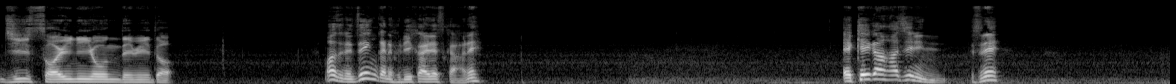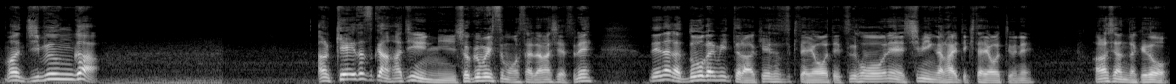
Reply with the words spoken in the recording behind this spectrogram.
実際に読んでみた。まずね、前回の振り返りですからね。え、警官8人ですね。まあ、自分が、あの、警察官8人に職務質問をされた話ですね。で、なんか動画見たら警察来たよって通報をね、市民から入ってきたよっていうね、話なんだけど、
